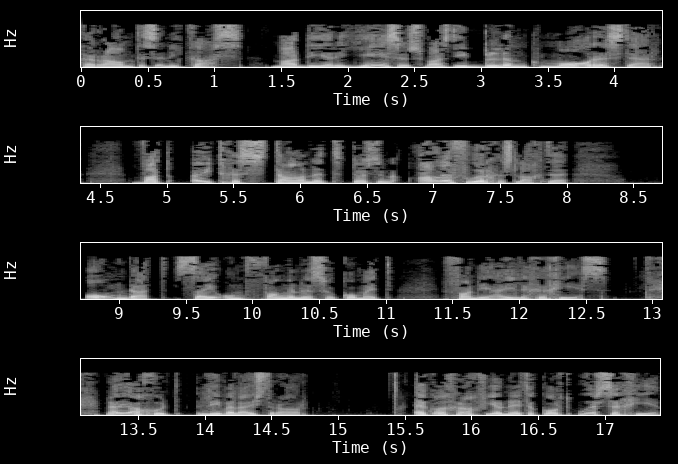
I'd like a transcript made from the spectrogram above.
geraamtes in die kas, maar die Here Jesus was die blink môre ster wat uitgestaan het tussen alle voorgeslagte omdat sy ontvangenis gekom het van die Heilige Gees. Nou ja goed, liewe luisteraar, ek wil graag vir jou net 'n kort oorsig gee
